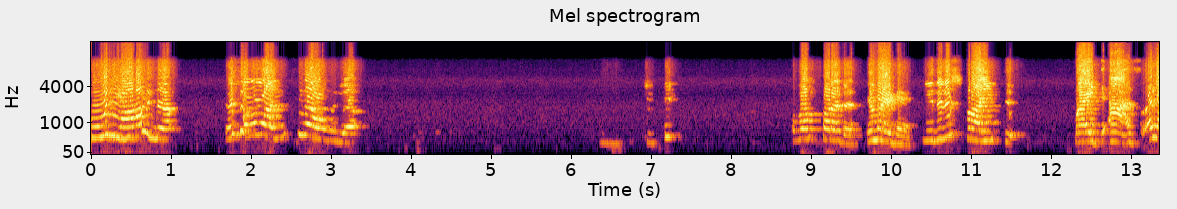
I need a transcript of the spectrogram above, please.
പൂരി കാണാമില്ല ഒന്നും മനസ്സിലാവുന്നില്ല. കിട്ടി. അപ്പൊ പറയട്ടെ. ഞാൻ പറയട്ടെ. ഇതിൽ സ്പ്രൈറ്റ് സ്പ്രൈറ്റ് ആ അല്ല.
